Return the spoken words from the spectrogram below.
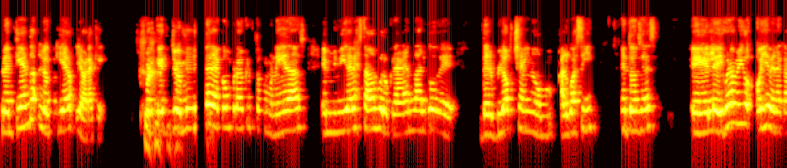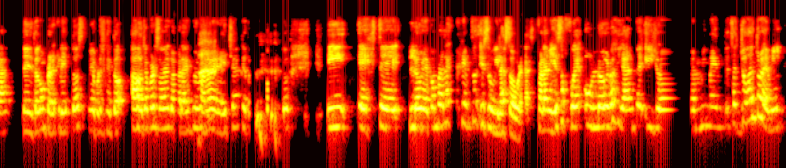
lo entiendo, lo quiero y ahora qué. Porque yo vida había comprado criptomonedas, en mi vida he estado involucrada en algo de, del blockchain o algo así. Entonces, eh, le dijo a un amigo, oye, ven acá, necesito comprar criptos, me presentó a otra persona que ahora es mi mano derecha, y este, logré comprar las criptos y subí las obras. Para mí eso fue un logro gigante y yo en mi mente, o sea, yo dentro de mí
